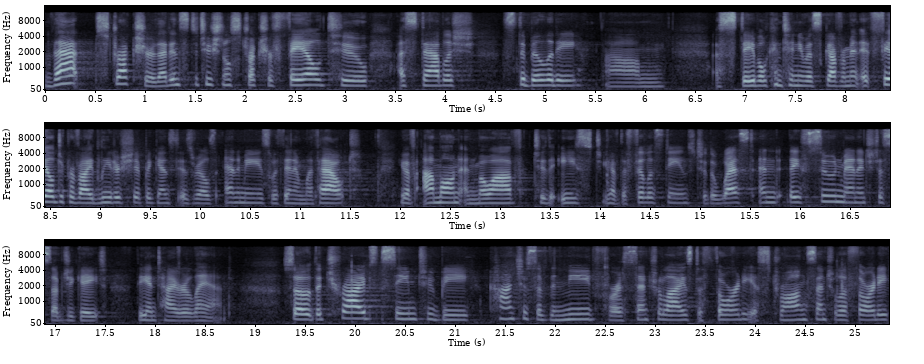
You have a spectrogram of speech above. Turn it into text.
That structure, that institutional structure, failed to establish stability. Um, a stable, continuous government. It failed to provide leadership against Israel's enemies within and without. You have Ammon and Moab to the east, you have the Philistines to the west, and they soon managed to subjugate the entire land. So the tribes seem to be conscious of the need for a centralized authority, a strong central authority,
